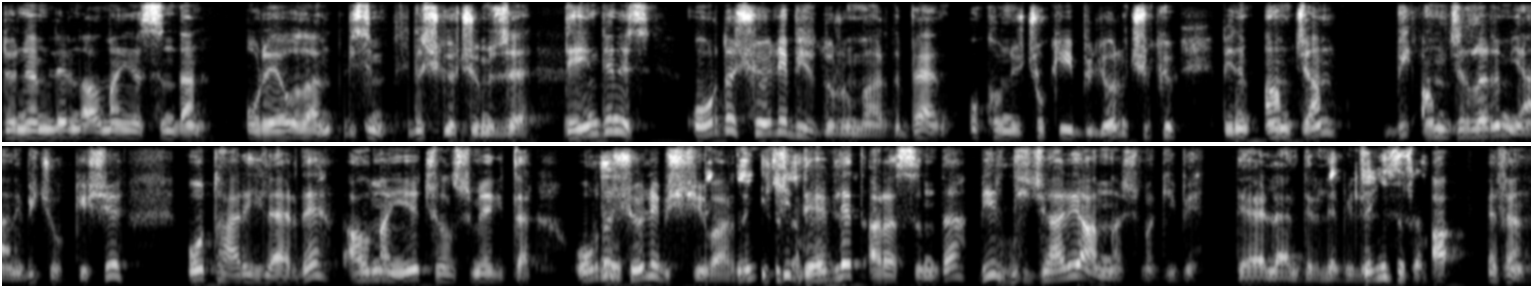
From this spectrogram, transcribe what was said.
dönemlerin Almanya'sından oraya olan bizim dış göçümüze değindiniz. Orada şöyle bir durum vardı. Ben o konuyu çok iyi biliyorum. Çünkü benim amcam bir amcalarım yani birçok kişi o tarihlerde Almanya'ya çalışmaya gittiler. Orada evet. şöyle bir şey vardı. İki devlet arasında bir Hı-hı. ticari anlaşma gibi değerlendirilebilir. Cengiz Hocam. A, efendim.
